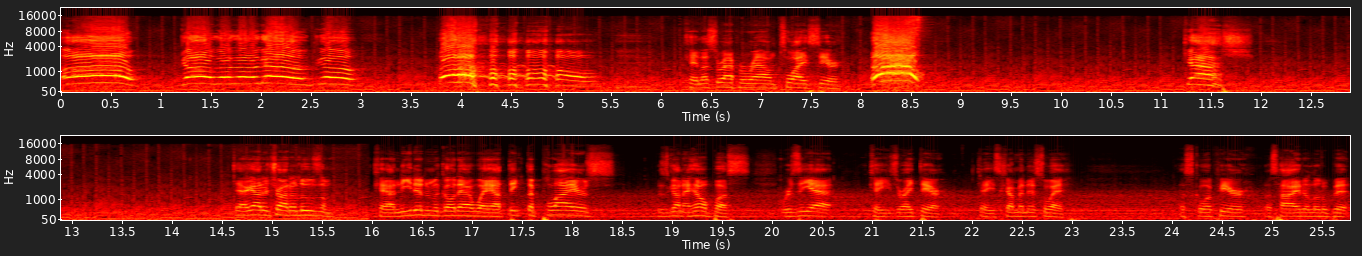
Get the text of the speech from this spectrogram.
Oh! Go, go, go, go, go! Okay, let's wrap around twice here. Oh! Gosh! Okay, I gotta try to lose him. Okay, I needed him to go that way. I think the pliers is gonna help us. Where's he at? Okay, he's right there. Okay, he's coming this way. Let's go up here. Let's hide a little bit.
